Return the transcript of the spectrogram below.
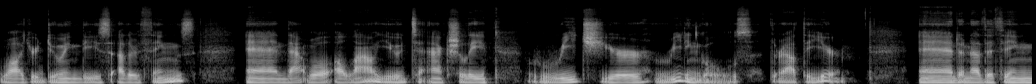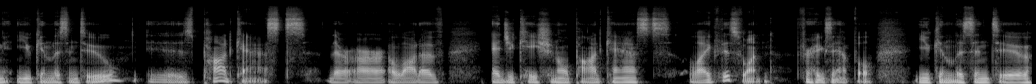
while you're doing these other things, and that will allow you to actually reach your reading goals throughout the year. And another thing you can listen to is podcasts. There are a lot of educational podcasts like this one, for example. You can listen to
